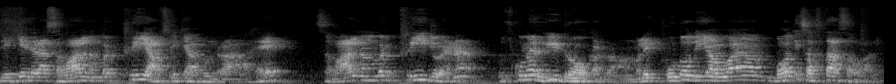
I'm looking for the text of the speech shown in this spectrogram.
देखिए जरा सवाल नंबर थ्री आपसे क्या बोल रहा है? सवाल नंबर थ्री जो है ना, उसको मैं रीड्रॉ कर रहा हूँ। मतलब फ़ोटो दिया हुआ है और बहुत ही सस्ता सवाल है।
